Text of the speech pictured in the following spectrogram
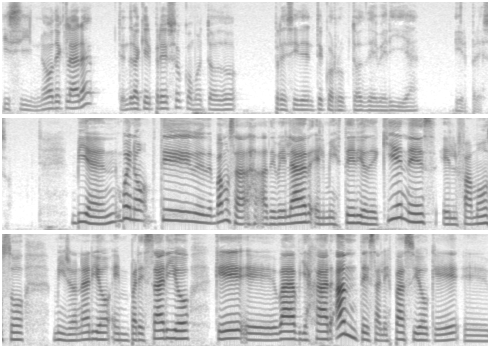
y si no declara, tendrá que ir preso como todo presidente corrupto debería ir preso. Bien, bueno, te vamos a, a develar el misterio de quién es el famoso millonario empresario que eh, va a viajar antes al espacio que eh,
